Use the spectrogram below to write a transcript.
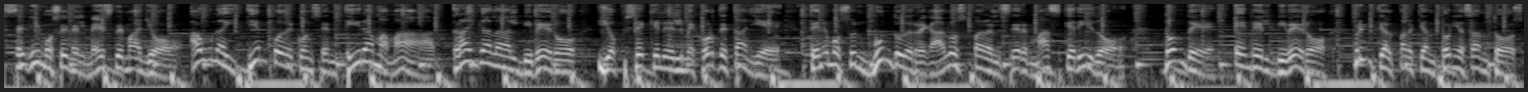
Seguimos en el mes de mayo. Aún hay tiempo de consentir a mamá. Tráigala al vivero y obséquele el mejor detalle. Tenemos un mundo de regalos para el ser más querido. ¿Dónde? En el vivero, frente al Parque Antonia Santos,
